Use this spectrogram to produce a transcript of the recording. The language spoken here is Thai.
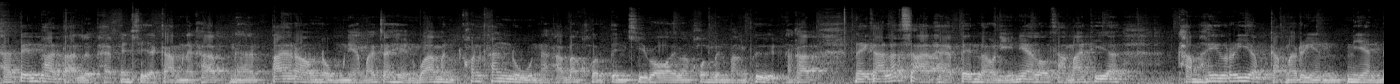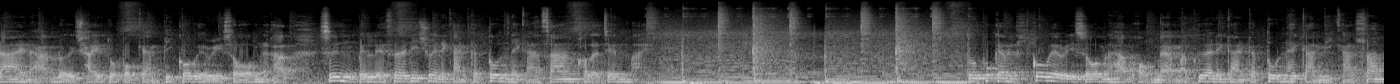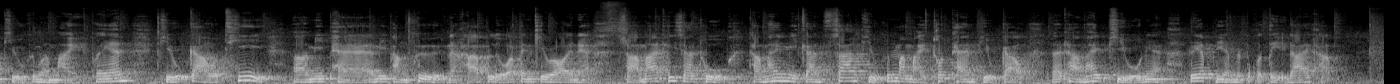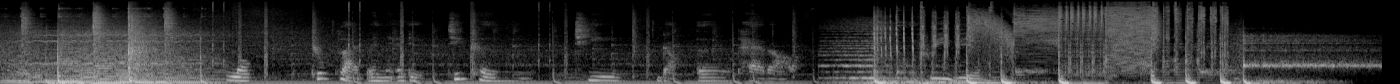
แผลเป็นผ่าตัดหรือแผลเป็นศัลยกรรมนะครับนะใต้เราวนมเนี่ยมักจะเห็นว่ามันค่อนข้างนูนนะครับ บางคนเป็นคีรอย บางคนเป็นบังผืดนะครับ ในการรักษาแผลเป็นเหล่านี้เนี่ยเราสามารถที่จะ ทำให้เรียบกลับมาเรียนเนียนได้นะครับ โดยใช้ตัวโปรแกรม Pico v e r i s o m นะครับ ซึ่งเป็นเลเซอร์ที่ช่วยในการกระตุ้นในการสร้างคอลลาเจนใหม่ตัวโปรแกรม Pico v e r i s o m นะครับออกแบบมาเพื่อในการกระตุ้นให้การมีการสร้างผิวขึ้นมาใหม่ เพราะฉะนั้นผิวเก่าที่มีแผลมีผังผืดนะครับหรือว่าเป็นคีรอยเนี่ยสามารถที่จะถูกทำให้มีการสร้างผิวขึ้นมาใหม่ทดแทนผิวเก่า และทำให้ผิวเนี่ยเรียบเนียนเป็นปกติได้ครับ ลบทุกแผลเป็นในอดีตที่เคยมีที่ด็อกเตอร์แทรอ Preview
